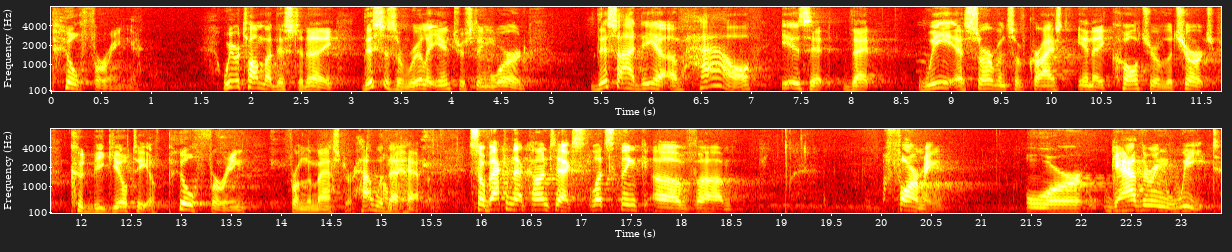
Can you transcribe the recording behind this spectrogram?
pilfering. We were talking about this today. This is a really interesting word. This idea of how is it that we as servants of Christ in a culture of the church could be guilty of pilfering from the master. How would oh, that man. happen? So, back in that context, let's think of um, farming or gathering wheat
